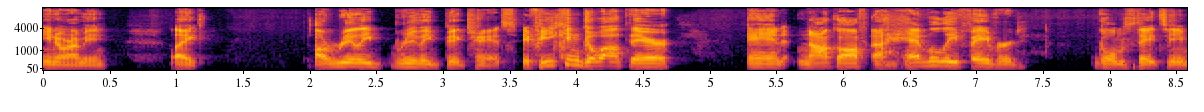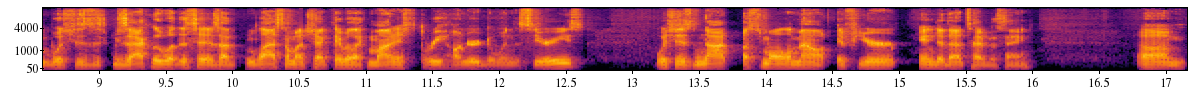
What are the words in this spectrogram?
You know what I mean? Like a really, really big chance. If he can go out there and knock off a heavily favored Golden State team, which is exactly what this is. I, last time I checked, they were like minus 300 to win the series, which is not a small amount if you're into that type of thing. Um,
